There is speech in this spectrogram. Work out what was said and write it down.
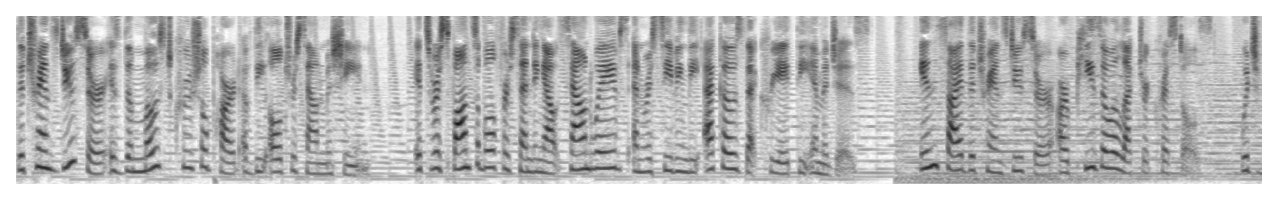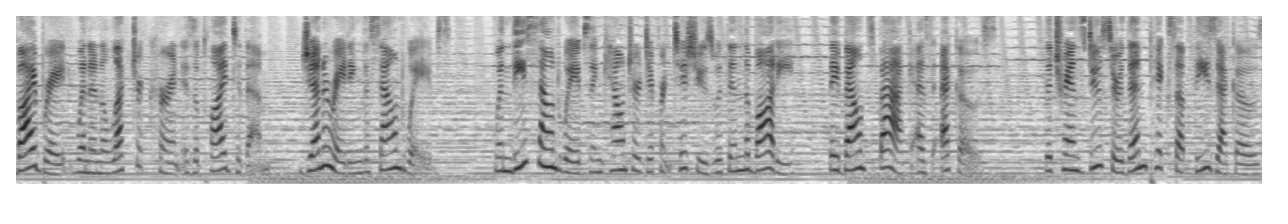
The transducer is the most crucial part of the ultrasound machine. It's responsible for sending out sound waves and receiving the echoes that create the images. Inside the transducer are piezoelectric crystals, which vibrate when an electric current is applied to them, generating the sound waves. When these sound waves encounter different tissues within the body, they bounce back as echoes. The transducer then picks up these echoes,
